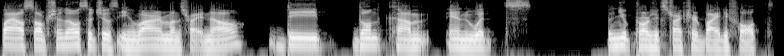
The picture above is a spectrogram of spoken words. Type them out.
files optional, such as environments right now. They don't come in with the new project structure by default.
